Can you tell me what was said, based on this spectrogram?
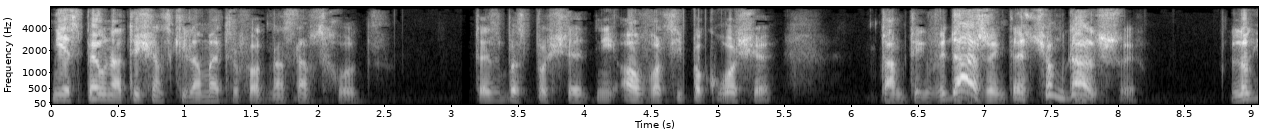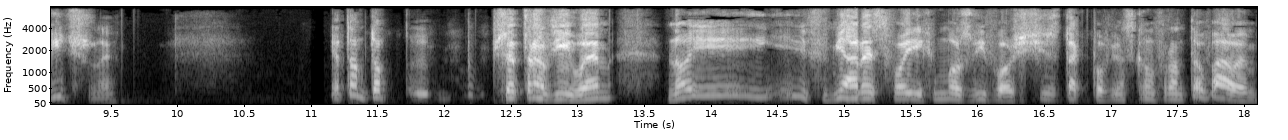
niespełna tysiąc kilometrów od nas na wschód. To jest bezpośredni owoc i pokłosie tamtych wydarzeń. To jest ciąg dalszy, logiczny. Ja tam to y, przetrawiłem, no i w miarę swoich możliwości, że tak powiem, skonfrontowałem,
